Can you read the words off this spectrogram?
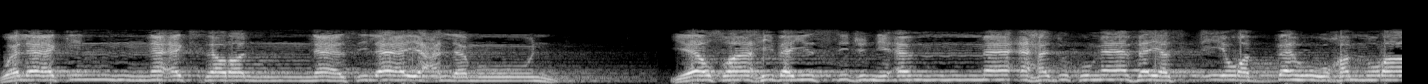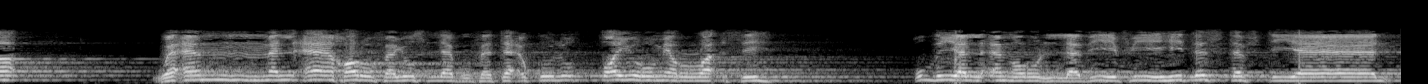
ولكن أكثر الناس لا يعلمون. يا صاحبي السجن أما أحدكما فيسقي ربه خمرًا وأما الآخر فيصلب فتأكل الطير من رأسه. قضي الأمر الذي فيه تستفتيان.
